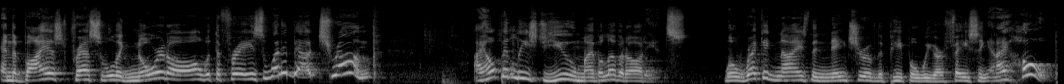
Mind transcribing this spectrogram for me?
and the biased press will ignore it all with the phrase, What about Trump? I hope at least you, my beloved audience, will recognize the nature of the people we are facing, and I hope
